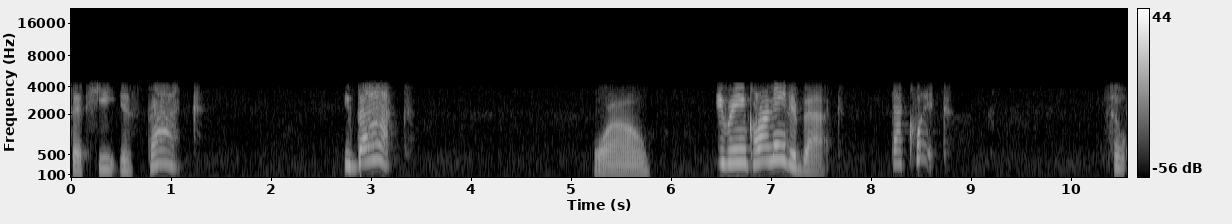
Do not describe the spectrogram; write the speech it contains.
said, He is back. He's back. Wow. He reincarnated back that quick. So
